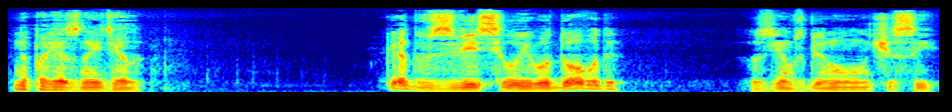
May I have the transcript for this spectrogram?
на полезное дело? — Кэт взвесила его доводы, затем взглянула на часы.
